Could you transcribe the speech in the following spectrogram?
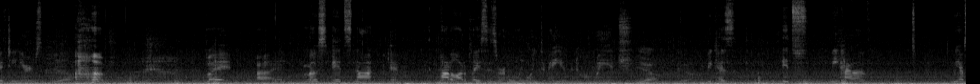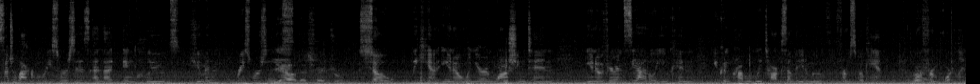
15 years. Yeah. Um, but uh, most, it's not, not a lot of places are only going to pay you minimum wage Yeah. yeah. because it's, we have, we have such a lack of resources and that includes human resources. Yeah. That's very true. So we can't, you know, when you're in Washington, you know, if you're in Seattle, you can, you can probably talk somebody to move from Spokane or from Portland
